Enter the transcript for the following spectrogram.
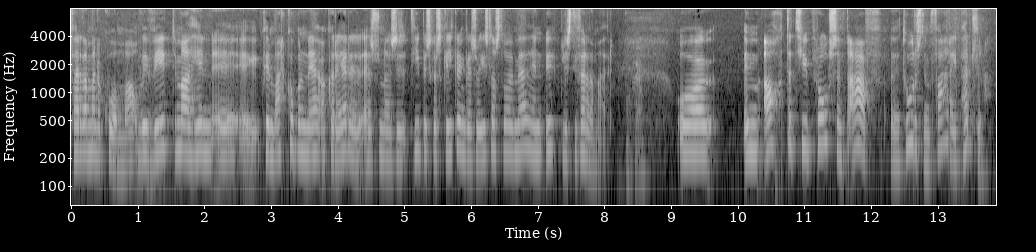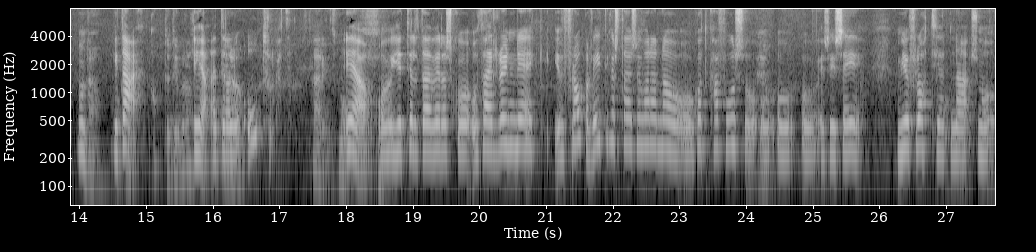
ferðamenn að koma og við vitum að hinn, e, e, hver markkópunni okkar er, er, er svona þessi típiska skilgringa eins og Íslandsstofi með hinn upplýst í ferðamæður ok, og um 80% af uh, túristum fara í perluna núna, Já. í dag 80%? Já, þetta er alveg ótrúlegt Það er ekkert smá. Já, og ég tel þetta að vera sko, og það er rauninni ekki, frábær veitingastæði sem var hana og, og gott kaffús og, og, og, og eins og ég segi, mjög flott hérna, svona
